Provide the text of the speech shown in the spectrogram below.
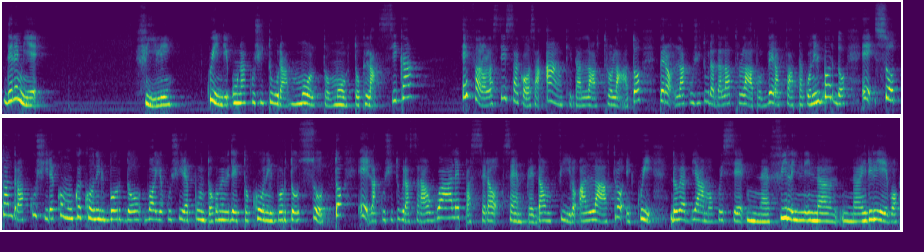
delle mie fili. Quindi una cucitura molto molto classica e farò la stessa cosa anche dall'altro lato però la cucitura dall'altro lato verrà fatta con il bordeaux e sotto andrò a cucire comunque con il bordeaux. Voglio cucire appunto come vi ho detto con il bordeaux sotto e la cucitura sarà uguale passerò sempre da un filo all'altro e qui dove abbiamo queste mm, fili in, in, in rilievo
